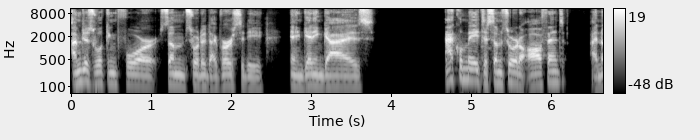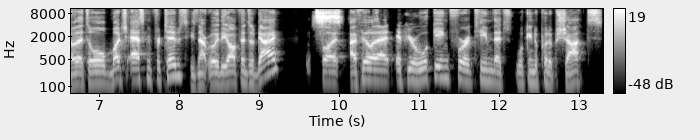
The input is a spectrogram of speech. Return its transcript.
I'm just looking for some sort of diversity in getting guys acclimate to some sort of offense. I know that's a little much asking for Thibs. He's not really the offensive guy, but I feel that if you're looking for a team that's looking to put up shots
